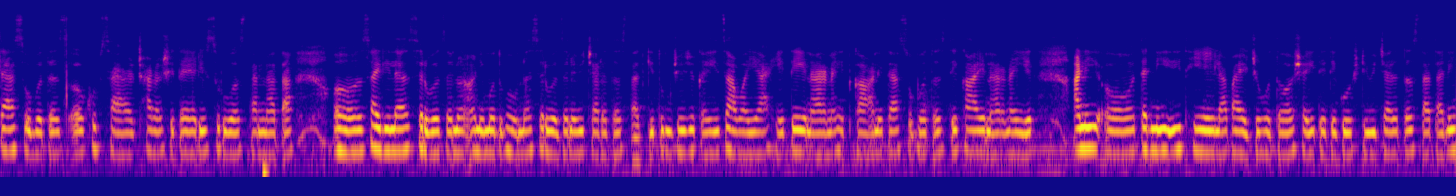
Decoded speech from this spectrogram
त्यासोबतच खूप सा छान अशी तयारी सुरू असताना आता सायलीला सर्वजण आणि मधुभाऊंना सर्वजण विचारत असतात की तुमचे जे काही जावाई आहे ते येणार नाहीत का? आणि त्यासोबतच ते का येणार नाही आहेत आणि त्यांनी इथे यायला पाहिजे होतं अशा इथे ते गोष्टी विचारत असतात. आणि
